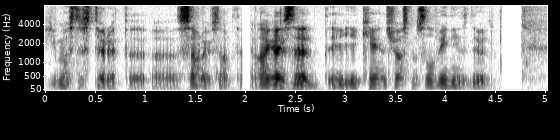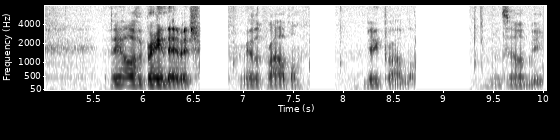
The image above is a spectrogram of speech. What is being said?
you must have stared at the uh, sun or something. Like I said, you can't trust them Slovenians, dude. They all have brain damage. Real problem. Big problem. That's how it be.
